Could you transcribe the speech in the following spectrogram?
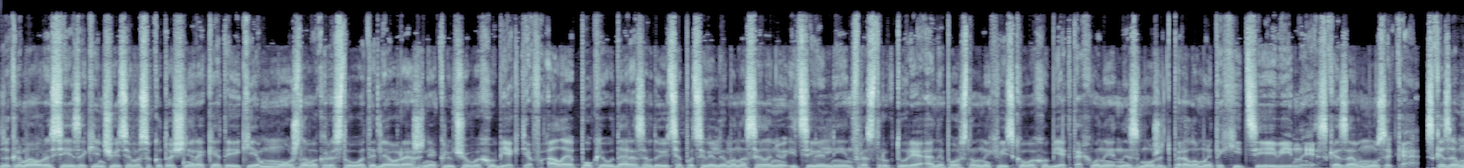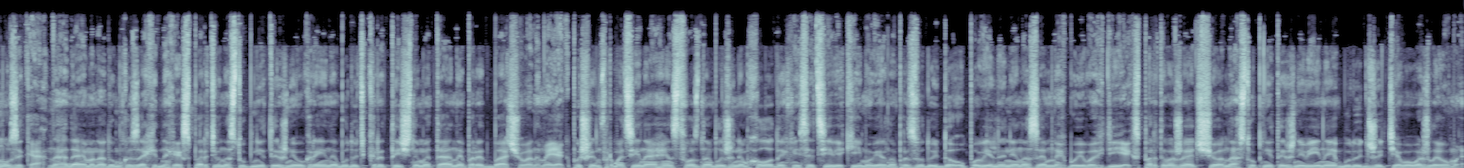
Зокрема, у Росії закінчуються високоточні ракети, які можна використовувати для ураження ключових об'єктів. Але поки удари завдаються по цивільному населенню і цивільній інфраструктурі, а не по основних військових об'єктах, вони не зможуть переломити хід цієї війни, сказав музика. Сказав музика. Нагадаємо, на думку західних експертів, наступні тижні України будуть критичними та непередбачуваними. Як пише інформаційне агентство з наближенням холодних місяців, які ймовірно призведуть до уповільнення наземних бойових дій. Експерти вважають, що наступні тижні війни будуть життєво важливими.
